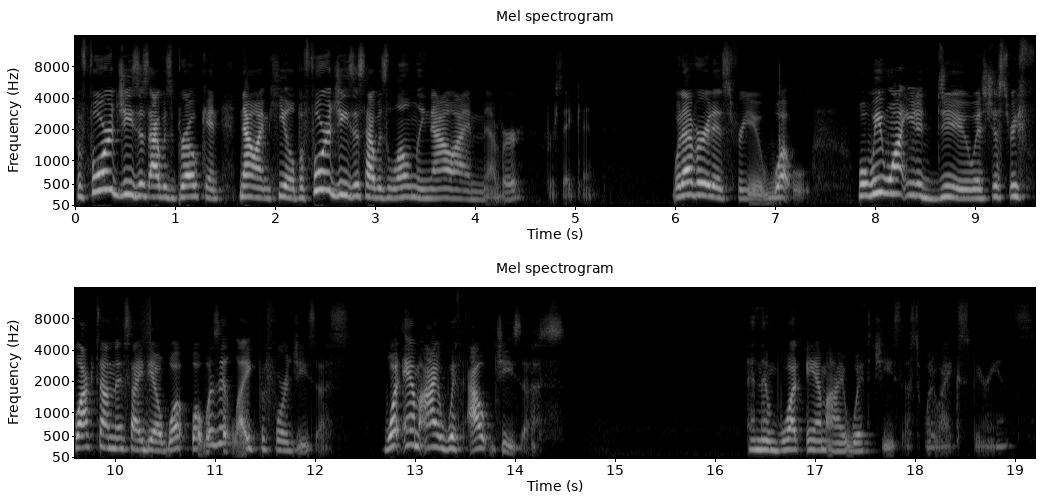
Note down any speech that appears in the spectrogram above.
Before Jesus, I was broken, now I'm healed. Before Jesus, I was lonely, now I'm never forsaken whatever it is for you. What, what we want you to do is just reflect on this idea. What, what was it like before Jesus? What am I without Jesus? And then what am I with Jesus? What do I experience?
